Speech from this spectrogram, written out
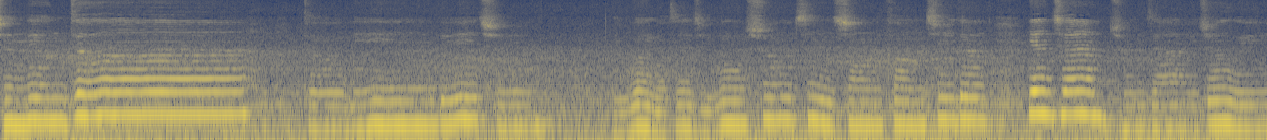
眷恋的都已离去，你问我自己无数次想放弃的，眼前就在这里。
